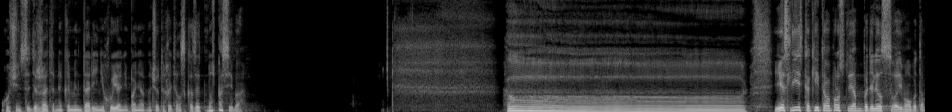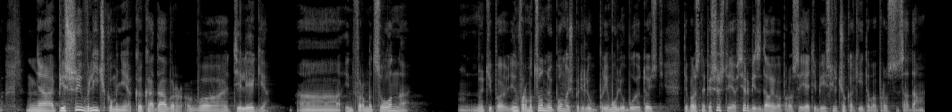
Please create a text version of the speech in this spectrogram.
Очень содержательный комментарий, нихуя непонятно, что ты хотел сказать, но спасибо. Если есть какие-то вопросы, то я бы поделился своим опытом. А, пиши в личку мне, кадавр в телеге, а, информационно, ну, типа, информационную помощь приму любую. То есть ты просто напиши, что я в Сербии, задавай вопросы, я тебе, если что, какие-то вопросы задам.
